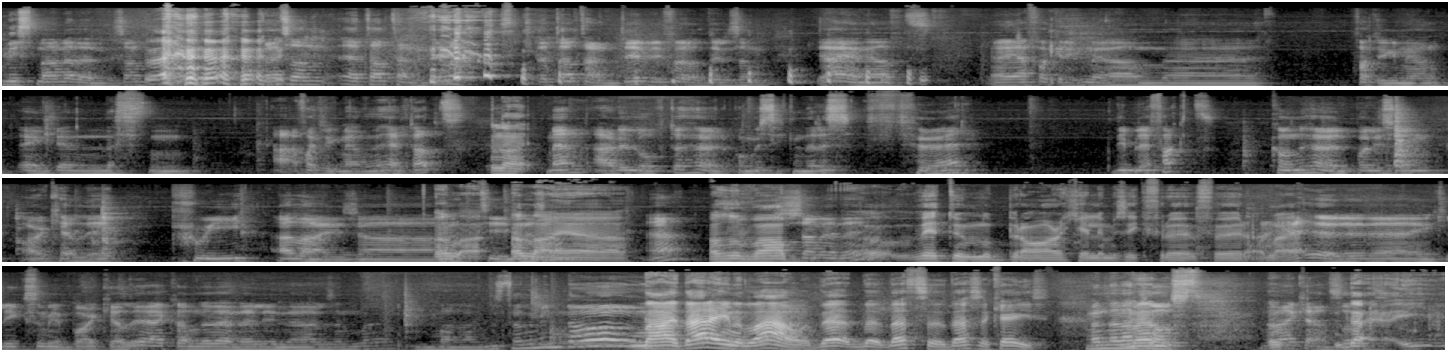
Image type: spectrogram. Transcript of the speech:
Mist meg med den, liksom. Men sånn et alternativ, da. Et alternativ i forhold til liksom Jeg er enig i at jeg, jeg fucker ikke med han uh, Fucker ikke med han. Egentlig nesten Jeg faktisk ikke med han i det hele tatt. Nei. Men er det lov til å høre på musikken deres før de ble fucked? Kan du høre på liksom R. Kelly pre-Elijah-tid? liksom? Alaya Ja? Altså, hva? Vet du om noe bra R. Kelly-musikk før, før Alaya? Jeg hører eh, egentlig ikke så mye på R. Kelly. Jeg kan den ene linja liksom no. Nei, that ain't allowed. That, that, that's, a, that's a case. Men den er Men- closed. Den er cancelled.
